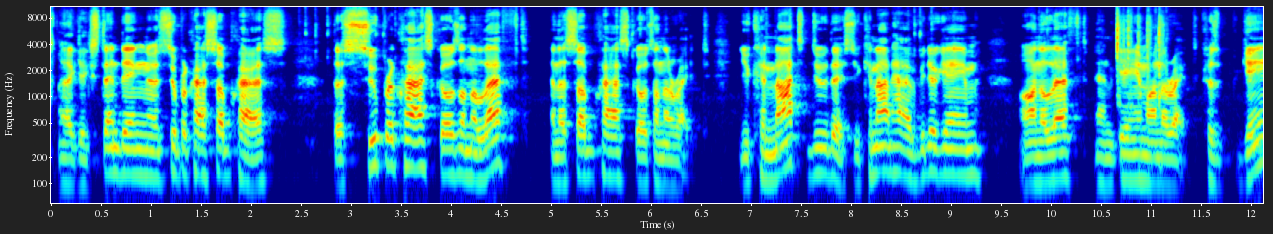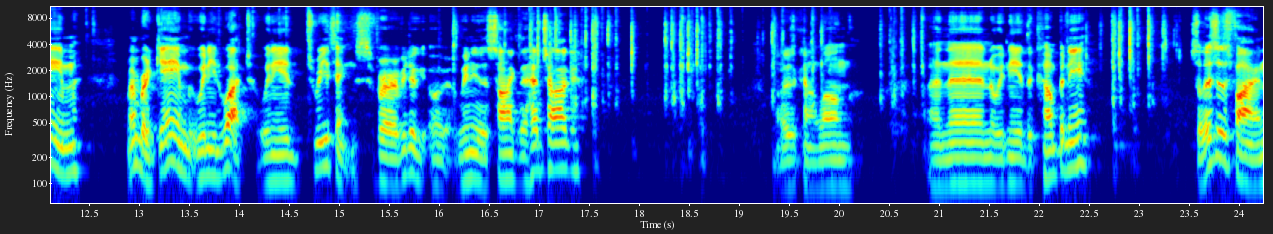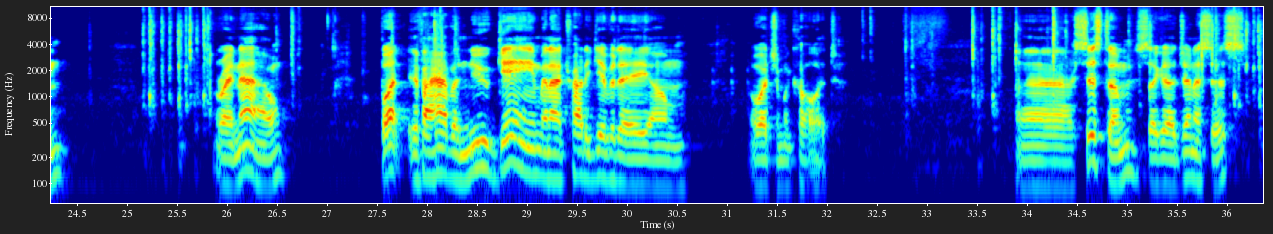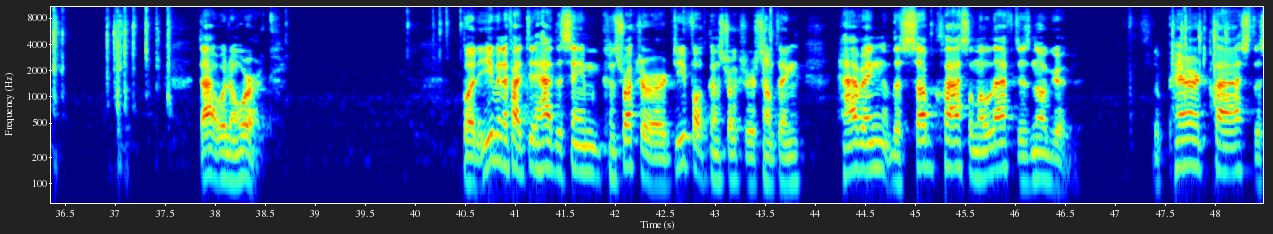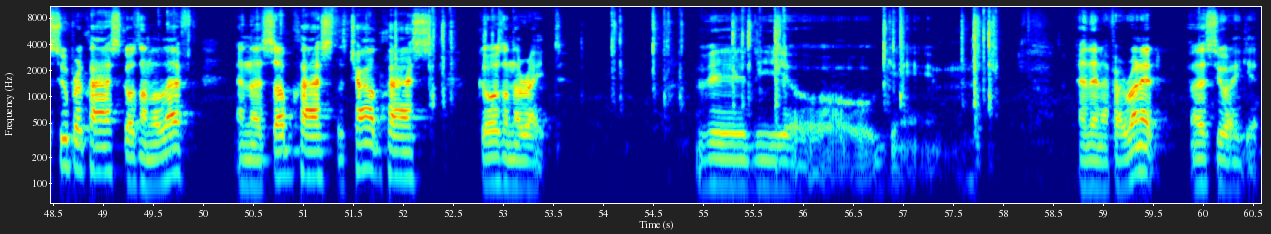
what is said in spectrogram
like extending superclass subclass, the superclass goes on the left and the subclass goes on the right. You cannot do this. You cannot have video game on the left and game on the right because game Remember, game, we need what? We need three things for a video. We need a Sonic the Hedgehog. Oh, this is kind of long. And then we need the company. So this is fine right now. But if I have a new game and I try to give it a, um, what you call it, uh, system, Sega Genesis, that wouldn't work. But even if I did have the same constructor or default constructor or something, having the subclass on the left is no good. The parent class, the superclass goes on the left, and the subclass, the child class, goes on the right. Video game. And then if I run it, let's see what I get.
